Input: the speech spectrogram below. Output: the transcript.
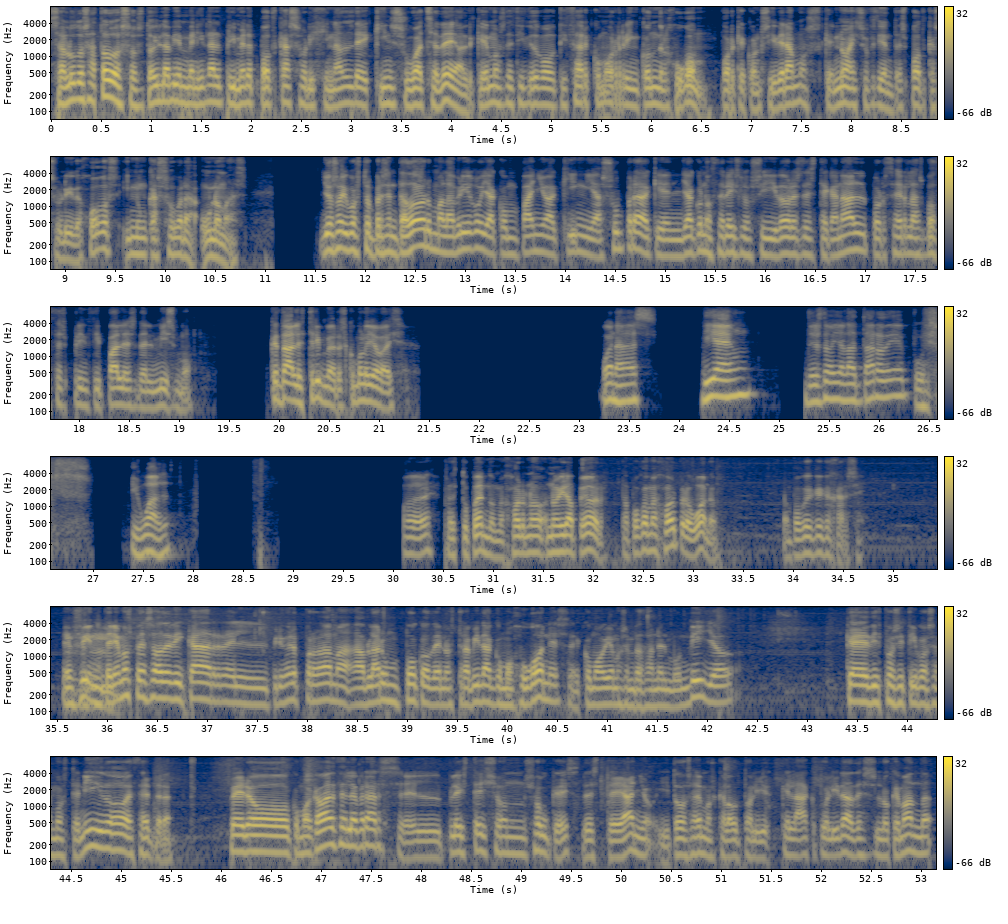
Saludos a todos, os doy la bienvenida al primer podcast original de Kings UHD, al que hemos decidido bautizar como Rincón del Jugón, porque consideramos que no hay suficientes podcasts sobre videojuegos y nunca sobra uno más. Yo soy vuestro presentador, Malabrigo, y acompaño a King y a Supra, a quien ya conoceréis los seguidores de este canal por ser las voces principales del mismo. ¿Qué tal, streamers? ¿Cómo lo lleváis? Buenas. Bien. Desde hoy a la tarde, pues igual. Joder, estupendo, mejor no, no irá peor. Tampoco mejor, pero bueno, tampoco hay que quejarse. En fin, teníamos pensado dedicar el primer programa a hablar un poco de nuestra vida como jugones, eh, cómo habíamos empezado en el mundillo, qué dispositivos hemos tenido, etc. Pero como acaba de celebrarse el PlayStation Showcase de este año, y todos sabemos que la, que la actualidad es lo que manda,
